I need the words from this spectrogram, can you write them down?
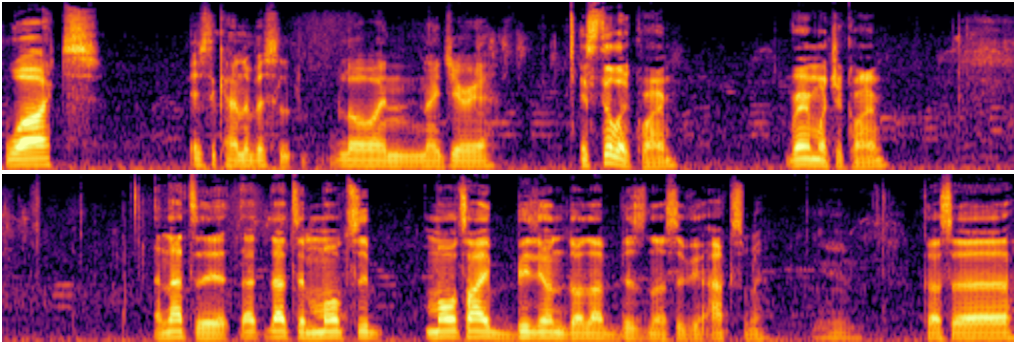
what is the cannabis law in Nigeria? It's still a crime, very much a crime, and that's a that, that's a multi multi billion dollar business if you ask me. Because uh,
